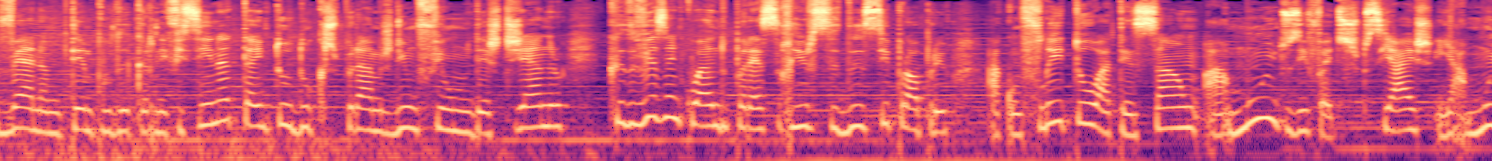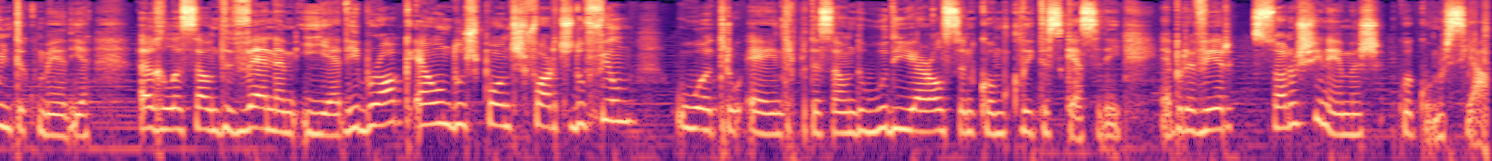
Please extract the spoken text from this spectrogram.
Venom Tempo de Carnificina tem tudo o que esperamos de um filme deste género, que de vez em quando parece rir-se de si próprio. Há conflito, há tensão, há muitos efeitos especiais e há muita comédia. A relação de Venom e Eddie Brock é um dos pontos fortes do filme, o outro é a interpretação de Woody Harrelson como Cletus Cassidy. É para ver só nos cinemas com a comercial.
